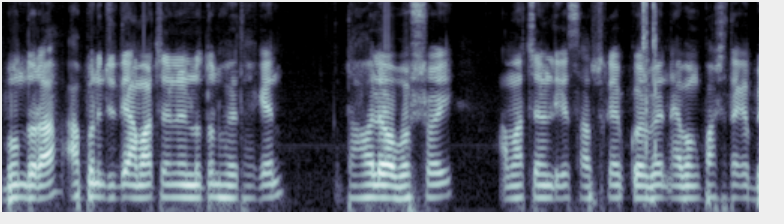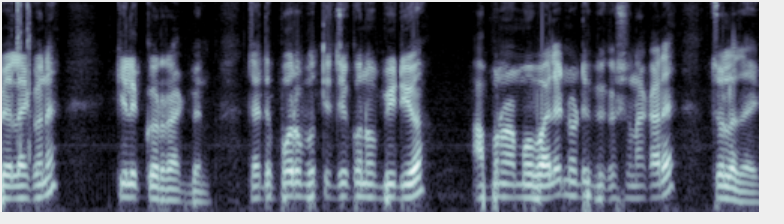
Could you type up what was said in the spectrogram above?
বন্ধুরা, আপনি যদি আমার চ্যানেলে নতুন হয়ে থাকেন, তাহলে অবশ্যই আমার চ্যানেলটিকে সাবস্ক্রাইব করবেন এবং পাশে থাকা বেল আইকনে ক্লিক করে রাখবেন, যাতে পরবর্তী যে কোনো ভিডিও আপনার মোবাইলে নোটিফিকেশন আকারে চলে যায়।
